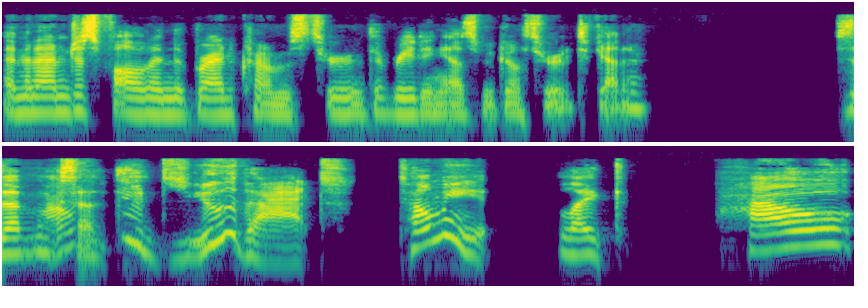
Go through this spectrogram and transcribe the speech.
and then i'm just following the breadcrumbs through the reading as we go through it together does that make How sense do you do that tell me like how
